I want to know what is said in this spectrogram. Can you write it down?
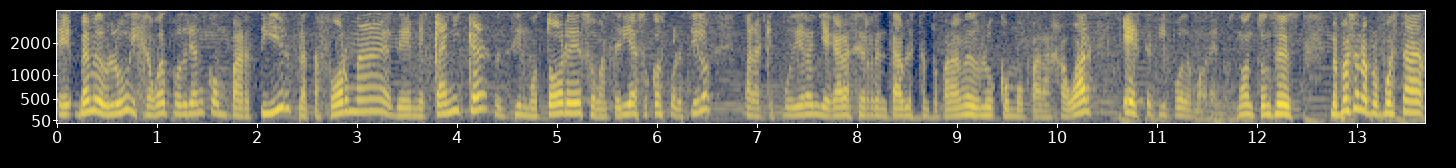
eh, BMW y Jaguar podrían compartir plataforma de mecánica, es decir, motores o baterías o cosas por el estilo, para que pudieran llegar a ser rentables tanto para BMW como para Jaguar este tipo de modelos, ¿no? Entonces, me parece una propuesta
